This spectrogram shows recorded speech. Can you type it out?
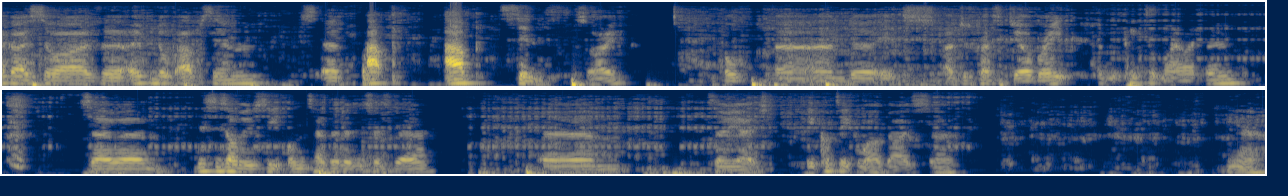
Hi guys, so I've uh, opened up Absinthe, uh, Ab, Absinthe, sorry, oh, uh, and uh, it's, I've just pressed jailbreak, and it picked up my iPhone, so um, this is obviously untethered as it says there, um, so yeah, it could take a while guys, so, yeah,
